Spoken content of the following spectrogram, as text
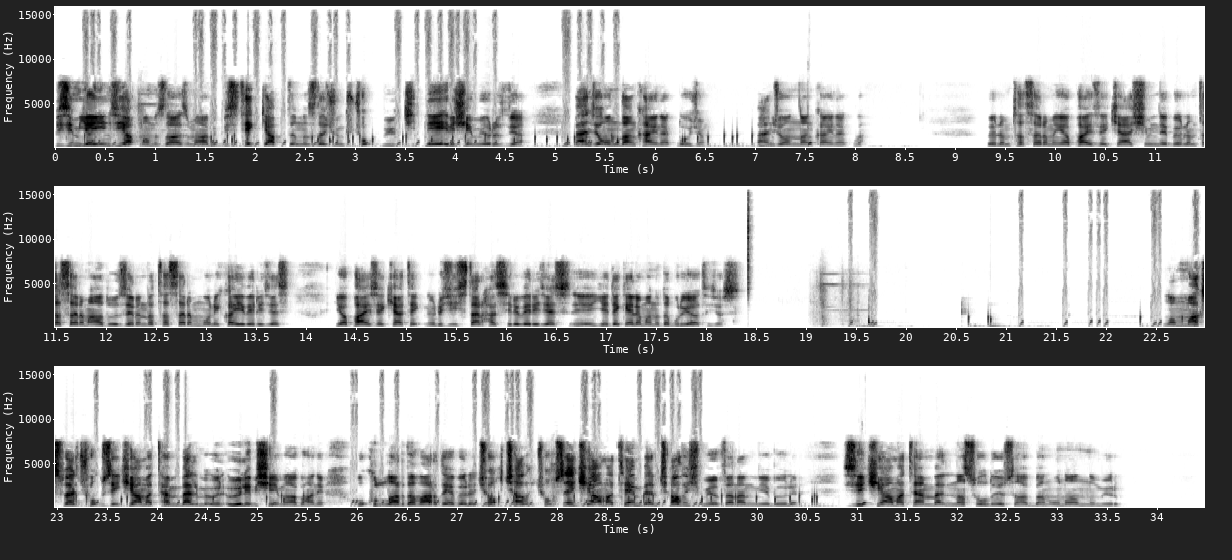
Bizim yayıncı yapmamız lazım abi. Biz tek yaptığımızda çünkü çok büyük kitleye erişemiyoruz ya. Bence ondan kaynaklı hocam. Bence ondan kaynaklı. Bölüm tasarımı yapay zeka. Şimdi bölüm tasarımı adı üzerinde tasarım Monika'yı vereceğiz. Yapay zeka teknoloji ister hasiri vereceğiz. E, yedek elemanı da buraya atacağız. Ulan Maxwell çok zeki ama tembel mi? Öyle, öyle bir şey mi abi? Hani okullarda vardı ya böyle çok çal çok zeki ama tembel çalışmıyor falan diye böyle. Zeki ama tembel. Nasıl oluyorsa abi ben onu anlamıyorum.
